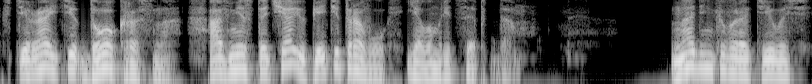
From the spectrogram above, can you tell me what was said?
втирайте докрасно, а вместо чаю пейте траву, я вам рецепт дам». Наденька воротилась,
